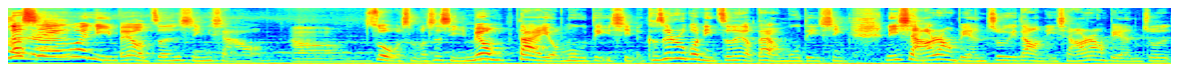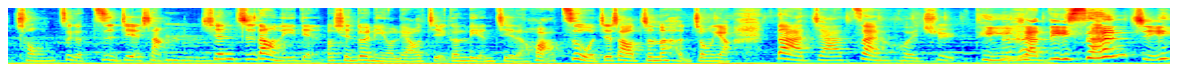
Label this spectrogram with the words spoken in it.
那是因为你没有真心想要啊做什么事情，你没有带有目的性的。可是如果你真的有带有目的性，你想要让别人注意到你，想要让别人就是从这个字界上先知道你一点，先对你有了解跟连接的话，自我介绍真的很重要。大家再回去听一下第三集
